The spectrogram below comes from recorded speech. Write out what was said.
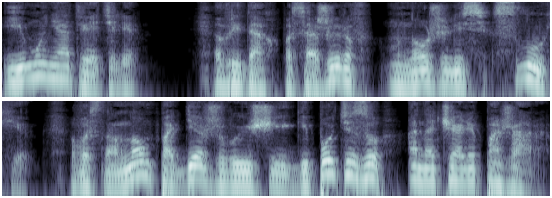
Ему не ответили. В рядах пассажиров множились слухи, в основном поддерживающие гипотезу о начале пожара.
